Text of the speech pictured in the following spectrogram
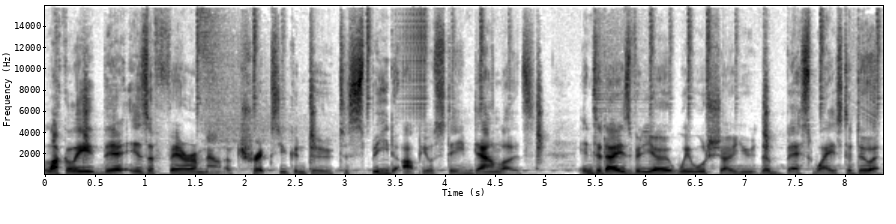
Luckily, there is a fair amount of tricks you can do to speed up your Steam downloads. In today's video, we will show you the best ways to do it.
